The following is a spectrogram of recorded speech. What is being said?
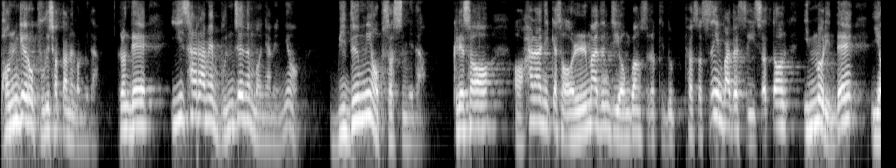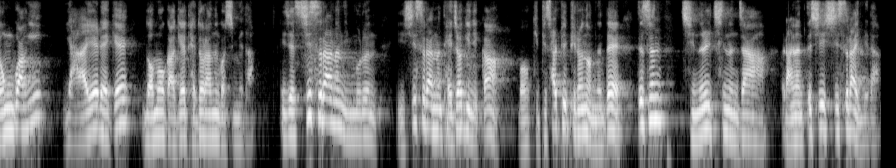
번개로 부르셨다는 겁니다. 그런데 이 사람의 문제는 뭐냐면요. 믿음이 없었습니다. 그래서 어, 하나님께서 얼마든지 영광스럽게 높여서 쓰임 받을 수 있었던 인물인데 영광이 야엘에게 넘어가게 되더라는 것입니다. 이제 시스라는 인물은 이 시스라는 대적이니까 뭐 깊이 살필 필요는 없는데 뜻은 진을 치는 자 라는 뜻이 시스라입니다.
